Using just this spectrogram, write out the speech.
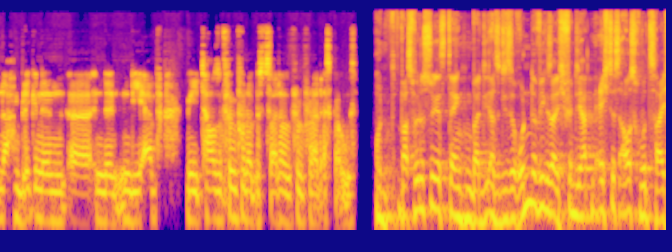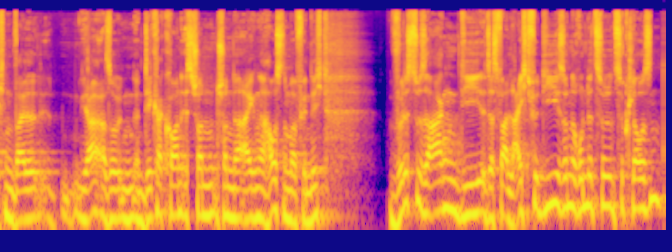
nach einem Blick in, den, äh, in, den, in die App wie 1500 bis 2500 SKUs. Und was würdest du jetzt denken bei die, also diese Runde, wie gesagt, ich finde, die hat ein echtes Ausrufezeichen, weil ja, also ein Dekakorn ist schon schon eine eigene Hausnummer, finde ich. Würdest du sagen, die, das war leicht für die, so eine Runde zu, zu closen?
